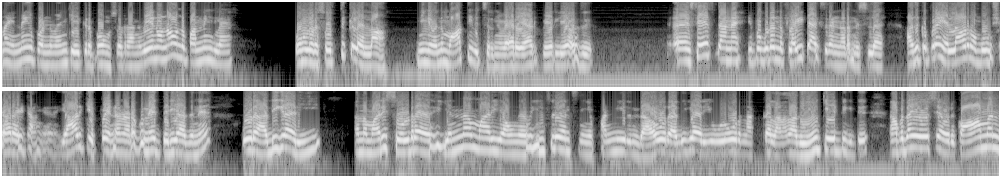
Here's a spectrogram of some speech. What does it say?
நான் என்னங்க பண்ணுவேன்னு கேக்குறப்ப அவங்க சொல்றாங்க வேணும்னா ஒண்ணு பண்ணுங்களேன். உங்களோட சொத்துக்கள் எல்லாம் நீங்க வந்து மாத்தி வச்சிருங்க. வேற யார் பேர்லயாவது சேஃப் தானே? இப்ப கூட இந்த ஃபிளைட் ஆக்சிடென்ட் நடந்துச்சுல. அதுக்கப்புறம் எல்லாரும் ரொம்ப உஷாராயிட்டாங்க. யாருக்கு எப்ப என்ன நடக்கும்னே தெரியாதுன்னு ஒரு அதிகாரி அந்த மாதிரி சொல்ற என்ன மாதிரி அவங்க இன்ஃபுளுயன்ஸ் நீங்க பண்ணியிருந்தா ஒரு அதிகாரி இவ்வளோ ஒரு நக்கல் ஆனால் அதையும் கேட்டுக்கிட்டு நான் அப்பதான் யோசிச்சேன் ஒரு காமன்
